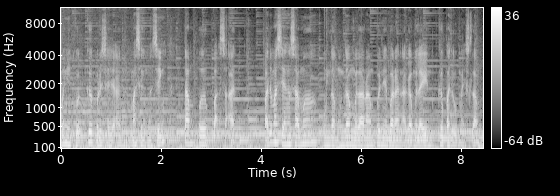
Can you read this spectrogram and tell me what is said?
mengikut kepercayaan masing-masing tanpa paksaan. Pada masa yang sama, undang-undang melarang penyebaran agama lain kepada umat Islam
